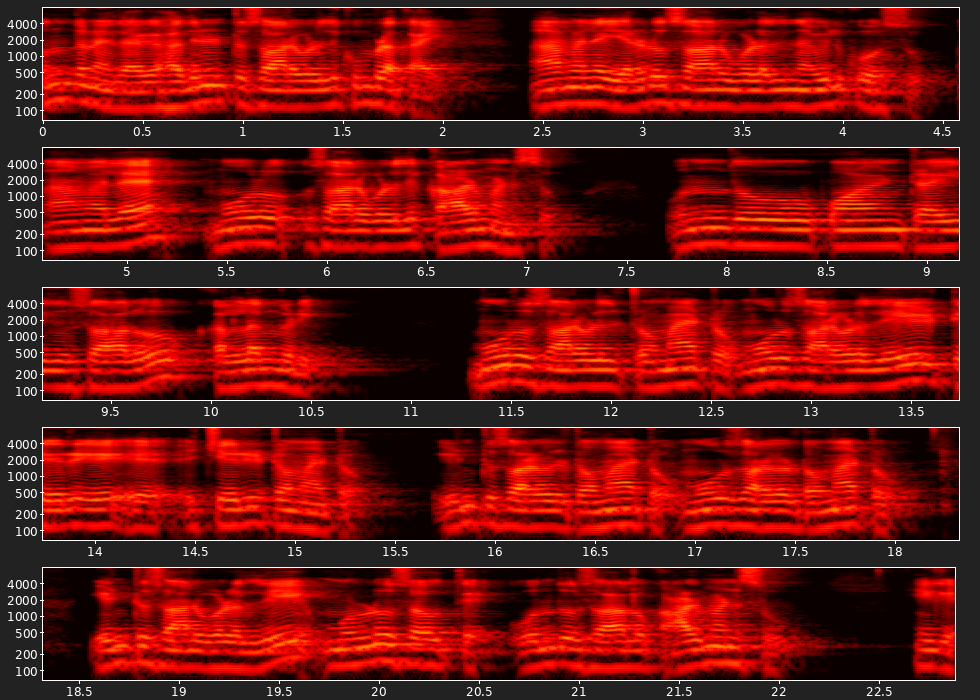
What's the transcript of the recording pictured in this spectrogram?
ಒಂದನೇದಾಗಿ ಹದಿನೆಂಟು ಸಾಲುಗಳಲ್ಲಿ ಕುಂಬಳಕಾಯಿ, ಆಮೇಲೆ ಎರಡು ಸಾಲುಗಳಲ್ಲಿ ನವಿಲುಕೋಸು, ಆಮೇಲೆ ಮೂರು ಸಾಲುಗಳಲ್ಲಿ ಕಾಳುಮೆಣಸು, ಒಂದು ಪಾಯಿಂಟ್ ಐದು ಸಾಲು ಕಲ್ಲಂಗಡಿ. ಮೂರು ಸಾರುಗಳಲ್ಲಿ ಟೊಮ್ಯಾಟೊ, ಮೂರು ಸಾರುಗಳಲ್ಲಿ ಟೆರಿ ಚೆರಿ ಟೊಮ್ಯಾಟೊ, ಎಂಟು ಸಾವಿರಗಳ ಟೊಮ್ಯಾಟೊ, ಮೂರು ಸಾವಿರಗಳ ಟೊಮ್ಯಾಟೊ, ಎಂಟು ಸಾರುಗಳಲ್ಲಿ ಮುಳ್ಳು ಸೌತೆ, ಒಂದು ಸಾಲು ಕಾಳುಮೆಣಸು, ಹೀಗೆ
